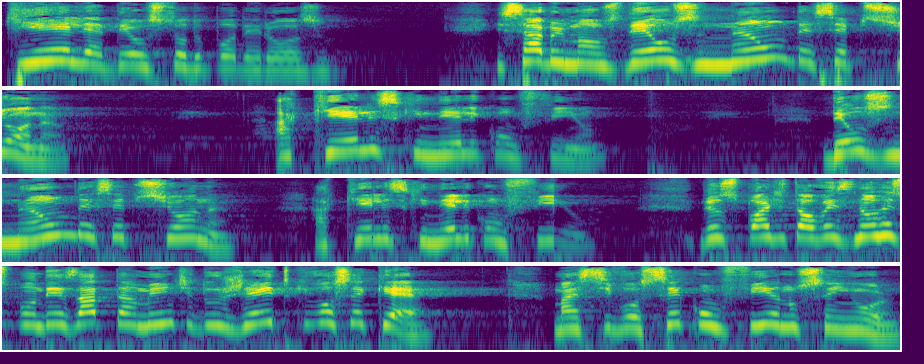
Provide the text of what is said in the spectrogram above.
que ele é Deus todo-poderoso. E sabe, irmãos, Deus não decepciona aqueles que nele confiam. Deus não decepciona aqueles que nele confiam. Deus pode talvez não responder exatamente do jeito que você quer, mas se você confia no Senhor,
